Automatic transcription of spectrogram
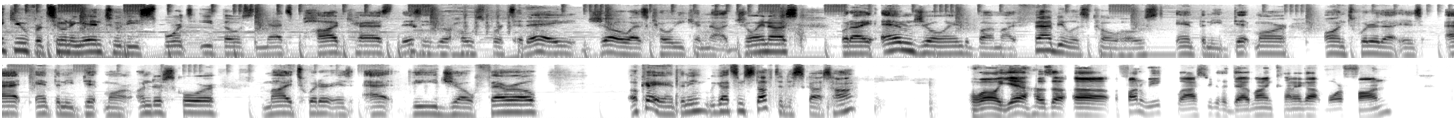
Thank you for tuning in to the Sports Ethos Nets podcast. This is your host for today, Joe, as Cody cannot join us, but I am joined by my fabulous co host, Anthony Ditmar, on Twitter. That is at Anthony Ditmar underscore. My Twitter is at the Joe Farrow. Okay, Anthony, we got some stuff to discuss, huh? Well, yeah, it was a, a fun week last week. The deadline kind of got more fun.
